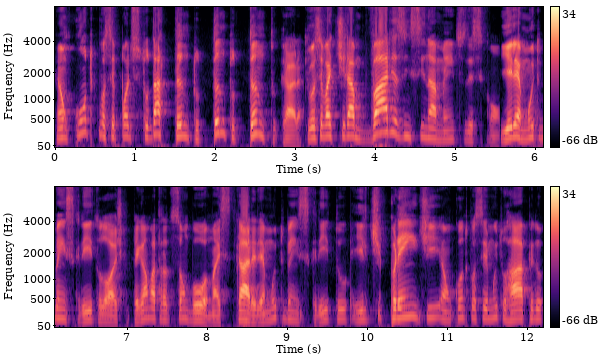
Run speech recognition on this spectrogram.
É um conto que você pode estudar tanto, tanto, tanto, cara, que você vai tirar vários ensinamentos desse conto. E ele é muito bem escrito, lógico. Pegar uma tradução boa, mas, cara, ele é muito bem escrito. Ele te prende. É um conto que você é muito rápido.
